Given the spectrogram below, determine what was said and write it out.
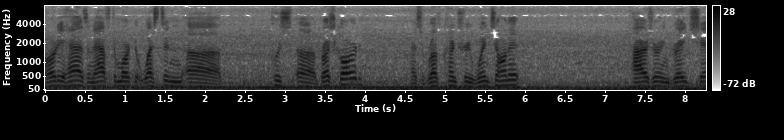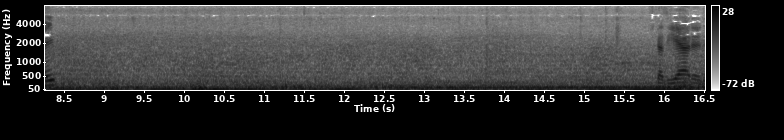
Already has an aftermarket Westin uh, push uh, brush guard. Has a rough country winch on it. Tires are in great shape. Got the added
